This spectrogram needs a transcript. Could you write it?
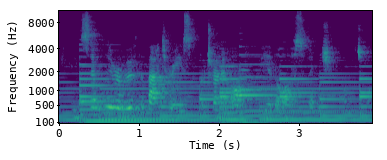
you can simply remove the batteries or turn it off via the off switch on the top.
